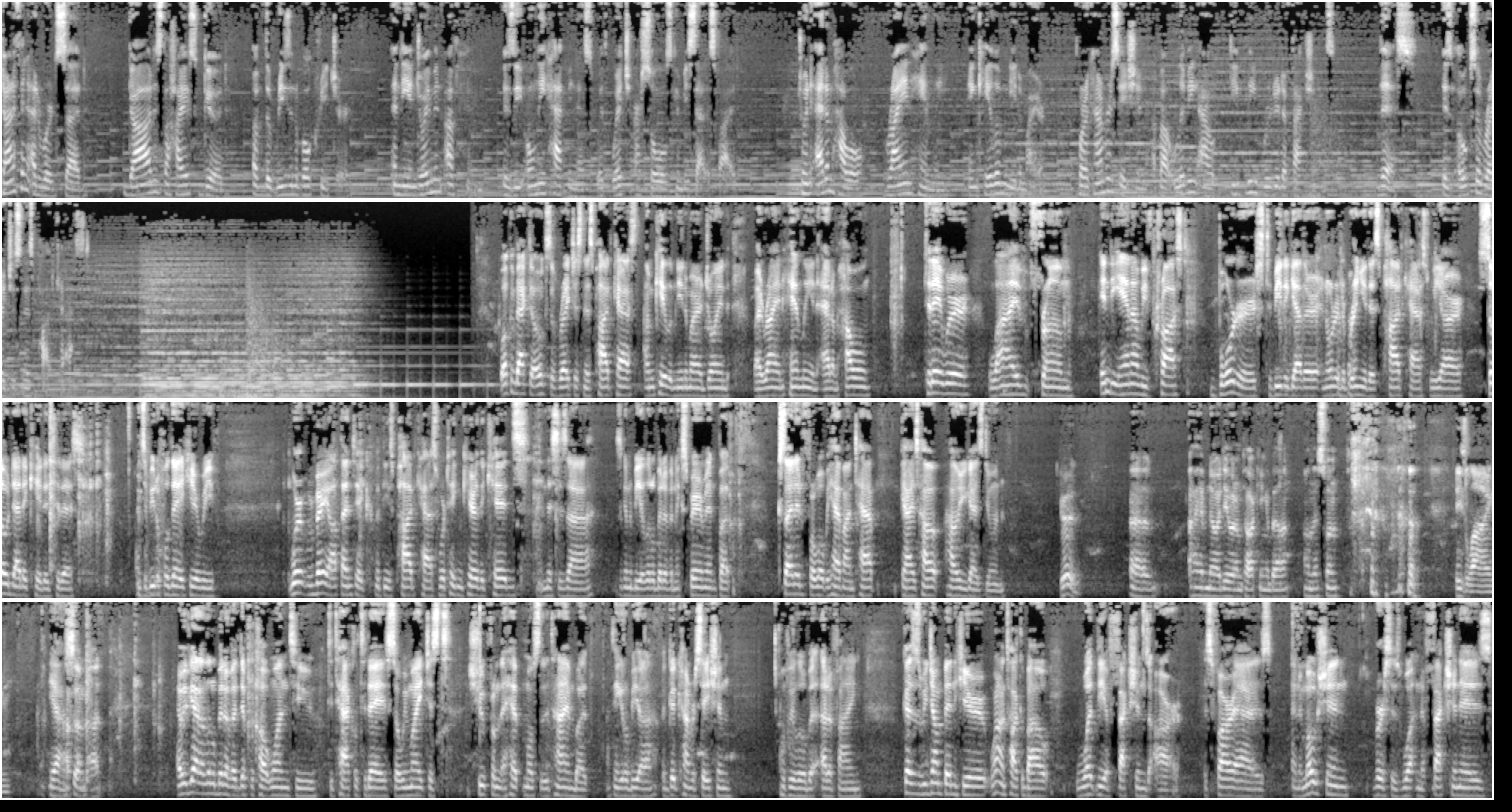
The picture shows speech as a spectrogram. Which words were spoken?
Jonathan Edwards said, God is the highest good of the reasonable creature, and the enjoyment of him is the only happiness with which our souls can be satisfied. Join Adam Howell, Ryan Hanley, and Caleb Niedermeyer for a conversation about living out deeply rooted affections. This is Oaks of Righteousness Podcast. Welcome back to Oaks of Righteousness Podcast. I'm Caleb Niedermeyer, joined by Ryan Hanley and Adam Howell. Today we're live from Indiana. We've crossed borders to be together in order to bring you this podcast. We are so dedicated to this. It's a beautiful day here. We've we're, we're very authentic with these podcasts. We're taking care of the kids, and this is uh this is going to be a little bit of an experiment, but excited for what we have on tap, guys. How how are you guys doing? Good. Uh, I have no idea what I'm talking about on this one. He's lying. Yeah, I'm so not. and we've got a little bit of a difficult one to to tackle today, so we might just shoot from the hip most of the time, but I think it'll be a, a good conversation, hopefully a little bit edifying. Guys, as we jump in here, we want to talk about what the affections are, as far as an emotion versus what an affection is.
